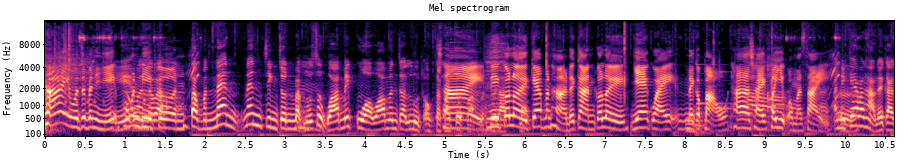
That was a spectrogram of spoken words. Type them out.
ใช่ มันจะเป็นอย่างนี้เพราะมันดีเกิน แต่มันแน่นแน่นจริงจนแบบรู้สึกว่าไม่กลัวว่ามันจะหลุดออกจากกระใช่จกอะนี่ก็เลยวาแก้ปัญหาด้วยกันก็เลยแยกไว้ในกระเป๋า ถ้าจะใช้ค่อยหยิบออกมาใส่อันนี้แก้ปัญหาด้วยการ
